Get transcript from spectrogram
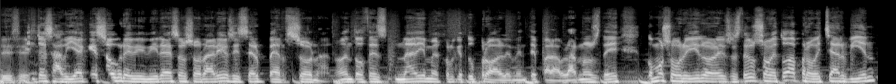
Sí, sí. Entonces había que sobrevivir a esos horarios y ser persona, ¿no? Entonces nadie mejor que tú probablemente para hablarnos de cómo sobrevivir a horarios sobre todo aprovechar bien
